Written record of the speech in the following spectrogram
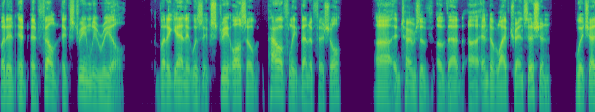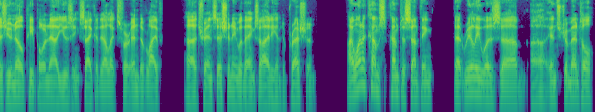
but it it, it felt extremely real, but again it was extreme also powerfully beneficial. Uh, in terms of, of that uh, end of life transition, which, as you know, people are now using psychedelics for end of life uh, transitioning with anxiety and depression. I want to come come to something that really was uh, uh, instrumental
